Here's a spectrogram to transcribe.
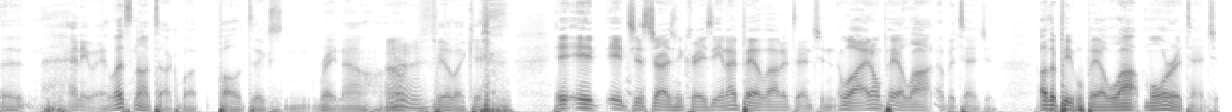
Uh, anyway, let's not talk about politics right now. I All don't right. feel like it. It, it it just drives me crazy, and I pay a lot of attention. Well, I don't pay a lot of attention. Other people pay a lot more attention,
